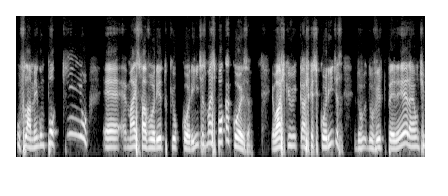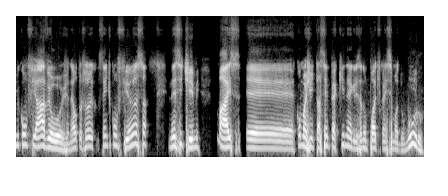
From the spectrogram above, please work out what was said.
o Flamengo um pouquinho é, mais favorito que o Corinthians, mas pouca coisa. Eu acho que, acho que esse Corinthians do, do Virto Pereira é um time confiável hoje, né? O torcedor sente confiança nesse time, mas é, como a gente está sempre aqui, né, Grisa, não pode ficar em cima do muro,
